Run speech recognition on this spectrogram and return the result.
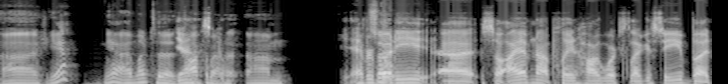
Uh, yeah, yeah. I'd love to Yeah, talk about so it. Um, so everybody, uh, so I have not played Hogwarts Legacy, but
